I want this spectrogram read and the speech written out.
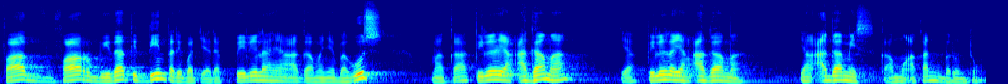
Far bidatid din ada Pilihlah yang agamanya bagus, maka pilih yang agama, ya pilihlah yang agama yang agamis, kamu akan beruntung.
